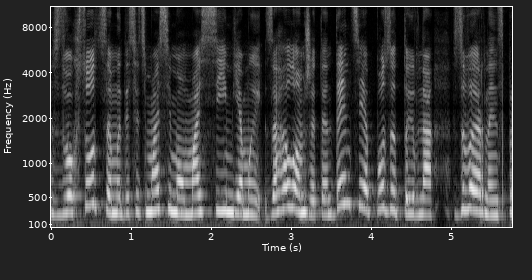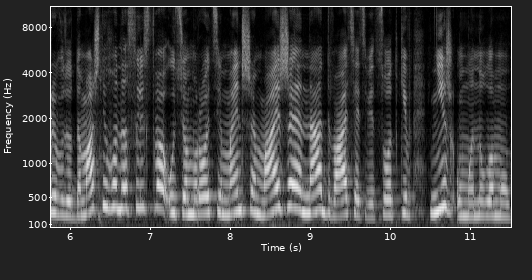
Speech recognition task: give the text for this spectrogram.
з 277 сім'ями. Загалом же тенденція позитивна. Звернень з приводу домашнього насильства у цьому році менше майже на 20%, ніж у минулому.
